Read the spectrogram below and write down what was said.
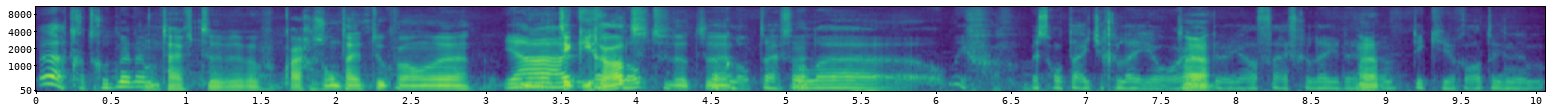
Ja, het gaat goed met hem. Want hij heeft eh, qua gezondheid natuurlijk wel eh, een tikkie dat gehad. klopt. Dat, Dat eh, klopt. Hij heeft al eh, best wel een tijdje geleden hoor. Ja. Een jaar vijf geleden een tikje gehad in een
